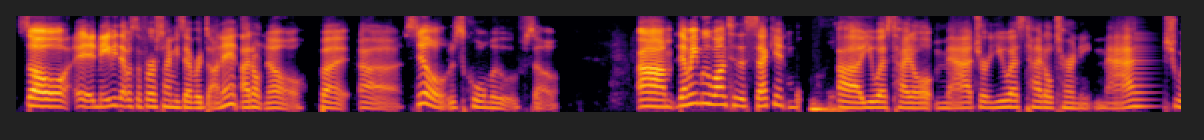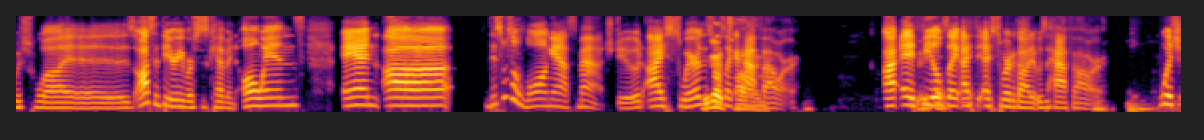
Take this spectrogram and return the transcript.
So and maybe that was the first time he's ever done it. I don't know, but uh, still, it was a cool move. So. Um, then we move on to the second uh, U.S. title match or U.S. title tourney match, which was Austin Theory versus Kevin Owens, and uh, this was a long ass match, dude. I swear this was like time. a half hour. I, it they feels like I, I swear to God, it was a half hour, which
